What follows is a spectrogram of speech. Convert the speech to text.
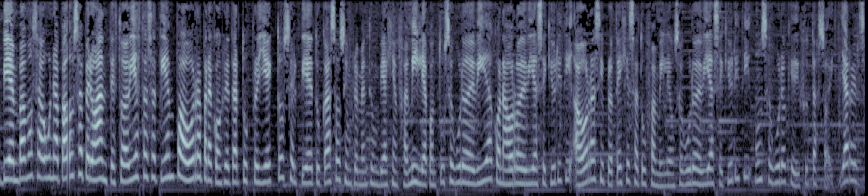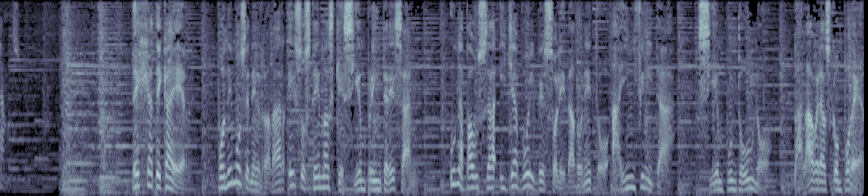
Bien, vamos a una pausa, pero antes, todavía estás a tiempo, ahorra para concretar tus proyectos, el pie de tu casa o simplemente un viaje en familia. Con tu seguro de vida, con ahorro de Vía Security, ahorras y proteges a tu familia. Un seguro de Vía Security, un seguro que disfrutas hoy. Ya regresamos. Déjate caer Ponemos en el radar esos temas que siempre interesan. Una pausa y ya vuelve Soledad Neto a Infinita. 100.1. Palabras con poder.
